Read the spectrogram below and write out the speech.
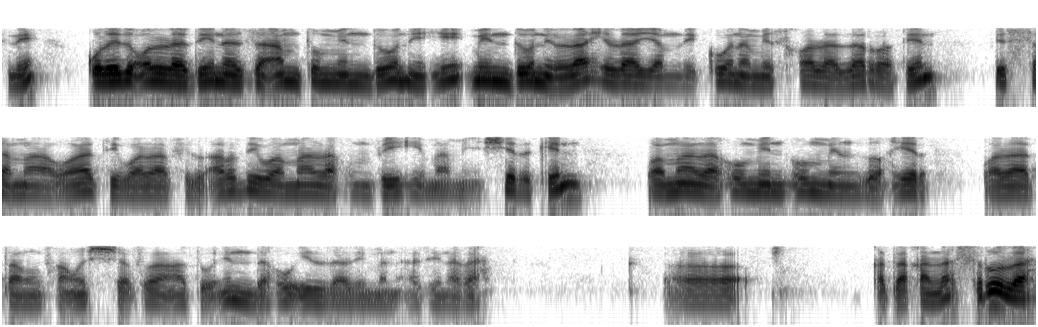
sini za'amtum min dunihi min dunillahi la mithqala dzarratin fis samawati wala fil ardi wa ma lahum fihi min syirkin wa ma minhum min tanfa'u syafa'atu. Uh, katakanlah serulah,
